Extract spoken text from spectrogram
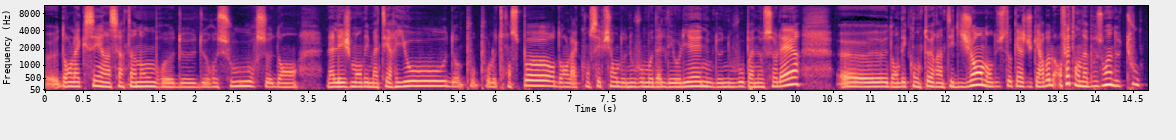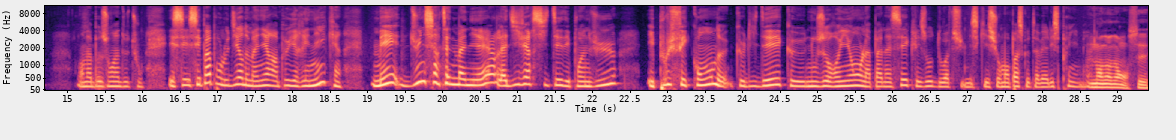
euh, dans l'accès à un certain nombre de, ressources, dans l'allègement des matériaux, pour, le transport, dans la conception de nouveaux modèles d'éoliennes ou de nouveaux panneaux solaires, euh, dans des compteurs intelligents, dans du stockage du carbone, en fait, on a besoin de tout. On a besoin de tout. Et c'est pas pour le dire de manière un peu irénique, mais d'une certaine manière, la diversité des points de vue est plus féconde que l'idée que nous aurions la panacée que les autres doivent suivre. Mais ce qui est sûrement pas ce que tu avais à l'esprit. Non, non, non. C'est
